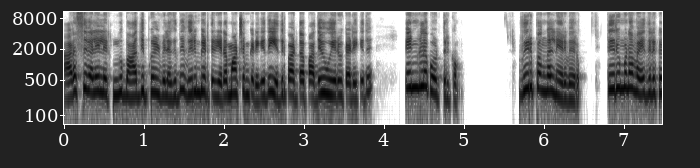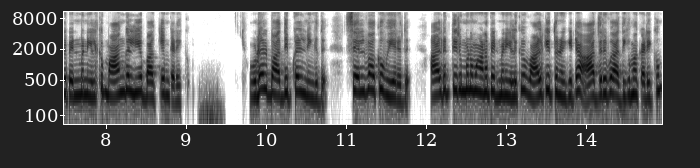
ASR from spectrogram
அரசு வேலையில இருக்கும்போது பாதிப்புகள் விலகுது. விரும்பி இடத்துல இடமாற்றம் கிடைக்குது. எதிர்பார்த்த பதவி உயர்வு கிடைக்குது. பெண்களை பொறுத்திருக்கும். விருப்பங்கள் நிறைவேறும். திருமண வயதில் இருக்கிற பெண்மணிகளுக்கு மாங்கல்ய பாக்கியம் கிடைக்கும். உடல் பாதிப்புகள் நீங்குது. செல்வாக்கு உயருது. ஆல்ரெடி திருமணமான பெண்மணிகளுக்கு வாழ்க்கை துணை கிட்ட ஆதரவு அதிகமா கிடைக்கும்.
